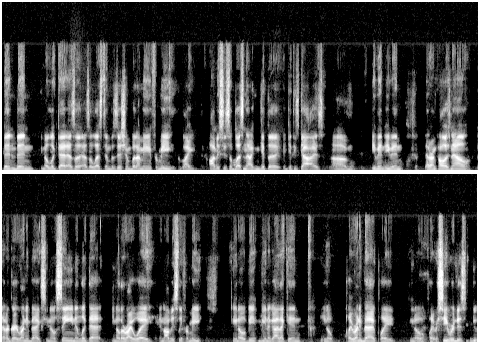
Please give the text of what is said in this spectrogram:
been been you know looked at as a as a less than position, but I mean, for me, like obviously, it's a blessing that I can get the get these guys, um, even even that are in college now, that are great running backs, you know, seen and looked at, you know, the right way, and obviously for me, you know, being being a guy that can, you know, play running back, play you know, play receiver, just do,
